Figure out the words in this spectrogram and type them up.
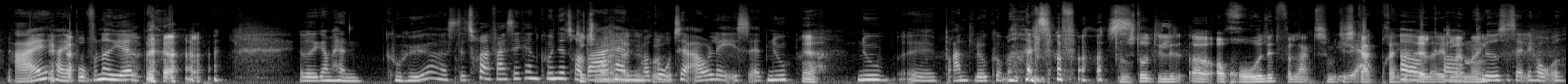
Hej, har jeg brug for noget hjælp? jeg ved ikke, om han kunne høre os. Det tror jeg faktisk ikke, han kunne. Jeg tror tror bare, jeg heller ikke, han han var kunne. god til at aflæse, at nu Ja, nu øh, brændte lokummet altså for os. så stod de lidt og, og rode lidt for langt, som de ja. skakbrække og, eller et og eller andet. Ikke? kløede sig selv i håret.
